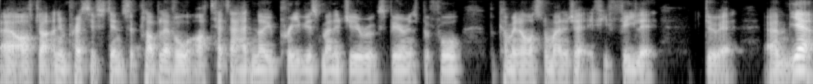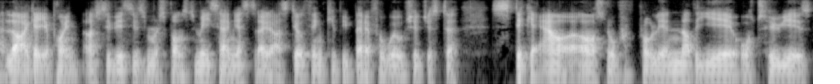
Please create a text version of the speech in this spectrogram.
uh, after unimpressive stints at club level. Arteta had no previous managerial experience before becoming Arsenal manager. If you feel it, do it. Um, yeah, look, I get your point. Obviously, this is in response to me saying yesterday I still think it'd be better for Wilshere just to stick it out at Arsenal for probably another year or two years,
